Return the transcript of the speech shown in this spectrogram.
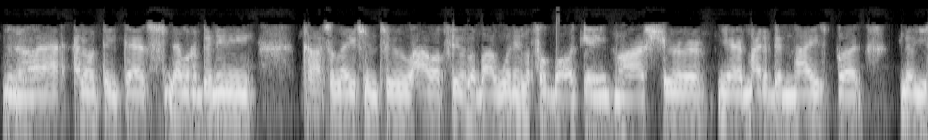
you know, I, I don't think that's that would have been any consolation to how I feel about winning a football game. Uh, sure, yeah, it might have been nice, but you know, you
